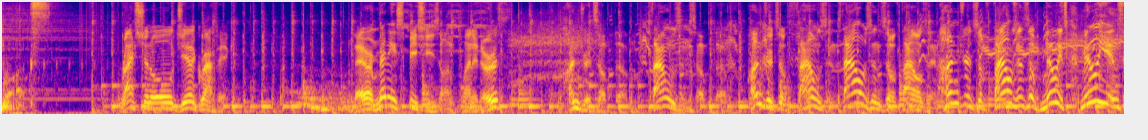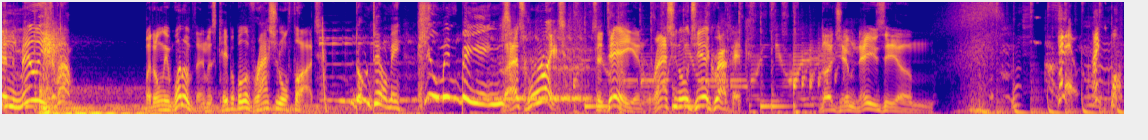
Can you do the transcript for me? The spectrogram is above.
box. Rational Geographic. There are many species on planet Earth. Hundreds of them, thousands of them, hundreds of thousands, thousands of thousands, hundreds of thousands of millions, millions and millions. of. But only one of them is capable of rational thought. Don't tell me. Human beings! That's right! Today in Rational Geographic, the gymnasium. Hello, I'm Bob.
